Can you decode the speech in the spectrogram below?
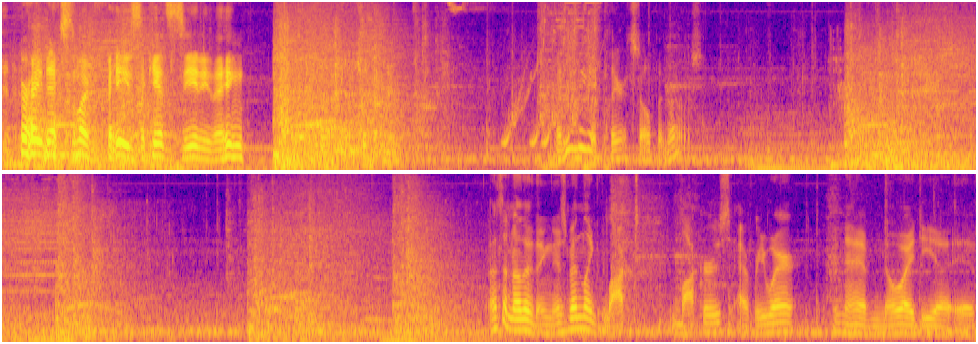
right next to my face. I can't see anything. How did we get clearance to open those? That's another thing. There's been like locked lockers everywhere, and I have no idea if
